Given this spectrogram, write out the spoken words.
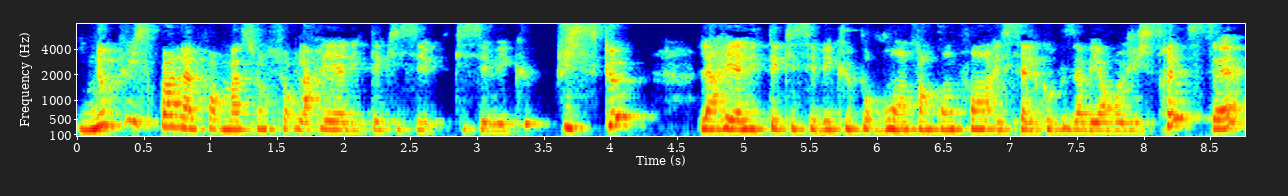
ne puisse pas l'information sur la réalité qui s'est vécue, puisque la réalité qui s'est vécue pour vous en tant qu'enfant et celle que vous avez enregistrée, c'est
